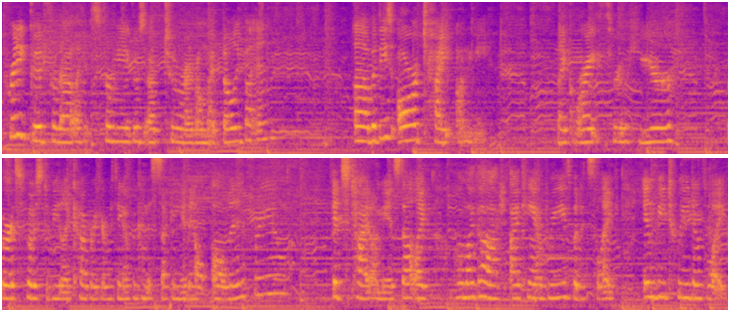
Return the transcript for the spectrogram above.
pretty good for that. Like it's for me, it goes up to right around my belly button. Uh, but these are tight on me. Like right through here where it's supposed to be like covering everything up and kind of sucking it all, all in for you, it's tight on me. It's not like, oh my gosh, I can't breathe, but it's like in between of like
